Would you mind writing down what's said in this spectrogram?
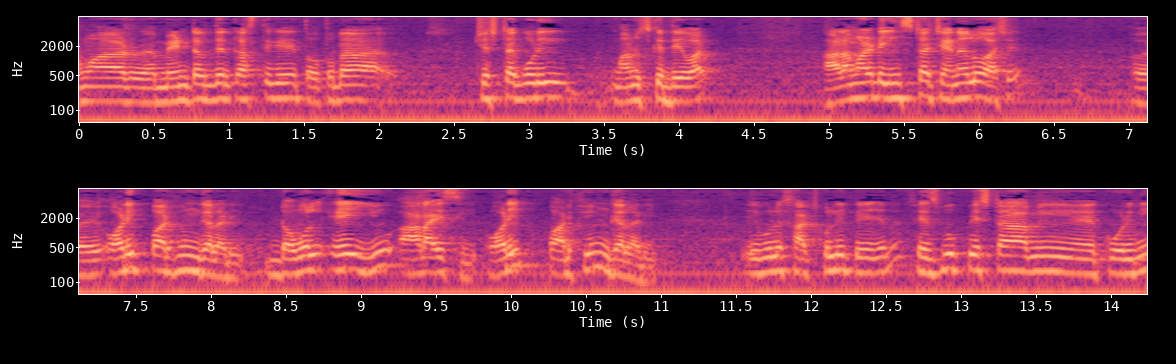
আমার মেন্টারদের কাছ থেকে ততটা চেষ্টা করি মানুষকে দেওয়ার। আর আমার একটা ইনস্টা চ্যানেলও আছে Auric perfume gallery double A U R I C Auric perfume gallery এগুলো সার্চ করলেই পেয়ে যাবে। ফেসবুক পেজটা আমি করিনি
